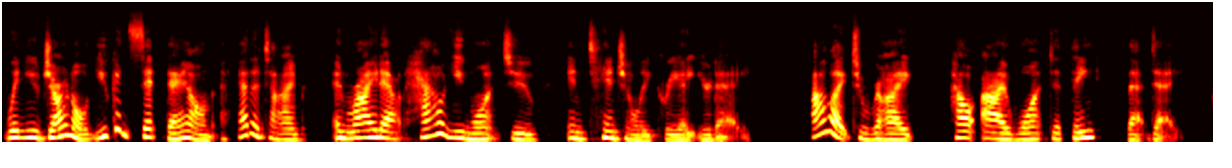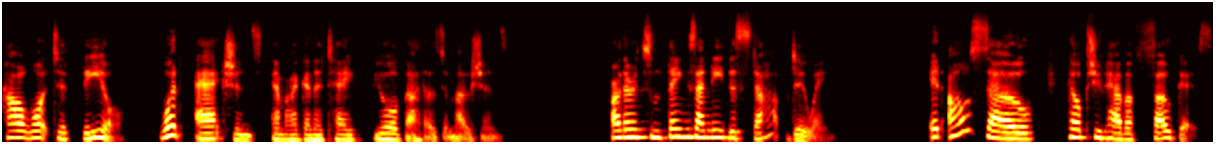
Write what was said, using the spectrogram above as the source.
When you journal, you can sit down ahead of time and write out how you want to intentionally create your day. I like to write how I want to think that day, how I want to feel. What actions am I going to take fueled by those emotions? Are there some things I need to stop doing? It also helps you have a focus.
